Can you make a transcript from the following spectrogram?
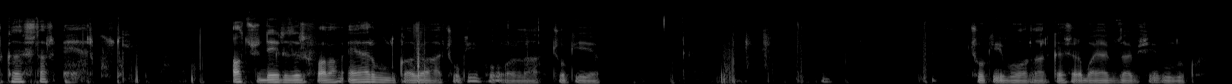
Arkadaşlar eğer buldum. At şu deri zırh falan. Eğer bulduk aga. Çok iyi bu arada. Çok iyi. Çok iyi bu arada arkadaşlar. Bayağı güzel bir şey bulduk.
